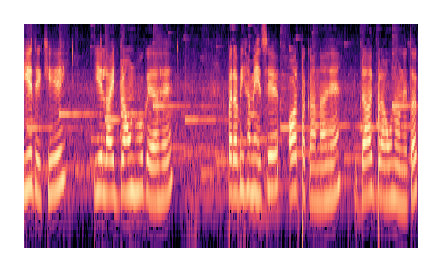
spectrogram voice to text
ये देखिए, ये लाइट ब्राउन हो गया है, पर अभी हमें इसे और पकाना है डार्क ब्राउन होने तक।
